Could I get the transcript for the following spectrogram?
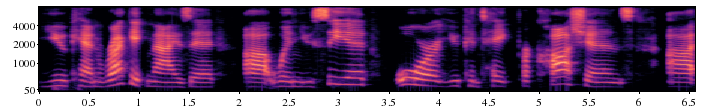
you can recognize it uh, when you see it, or you can take precautions uh,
